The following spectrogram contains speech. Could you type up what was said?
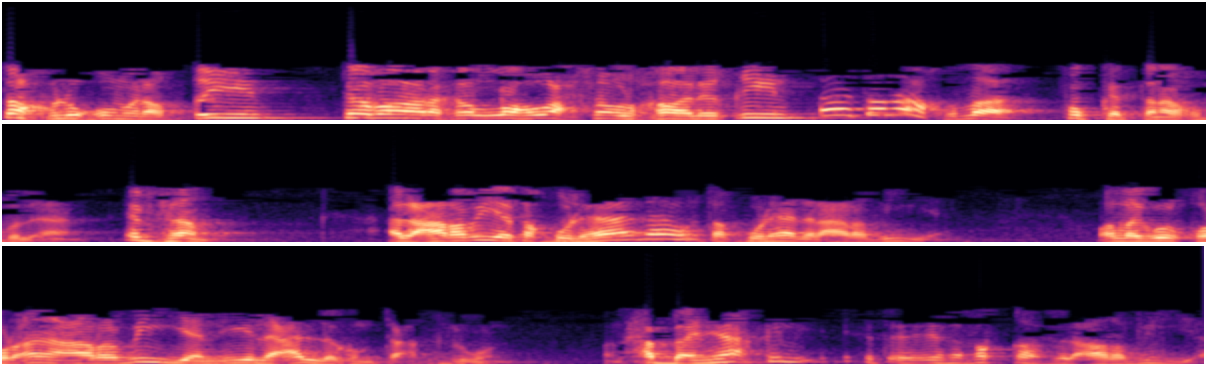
تخلق من الطين تبارك الله أحسن الخالقين. لا تناقض. لا فك التناقض الآن. افهم. العربية تقول هذا وتقول هذا العربية. والله يقول القرآن عربيا إيه لعلكم تعقلون. من حب أن يعقل يتفقه في العربية.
